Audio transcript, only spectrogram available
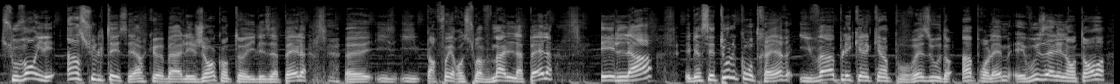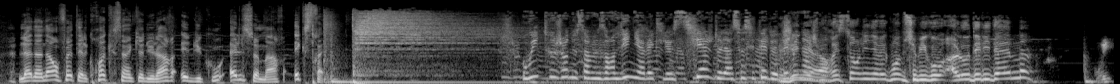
Souvent, il est insulté. C'est-à-dire que bah, les gens, quand euh, il les appelle, euh, parfois ils reçoivent mal l'appel. Et là, eh bien, c'est tout le contraire. Il va appeler quelqu'un pour résoudre un problème. Et vous allez l'entendre. La nana, en fait, elle croit que c'est un canular. Et du coup, elle se marre. Extrait. Oui, toujours, nous sommes en ligne avec le siège de la société de Génial. déménagement. Alors, restez en ligne avec moi, Monsieur Bigot. Allô, Delidem Oui.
